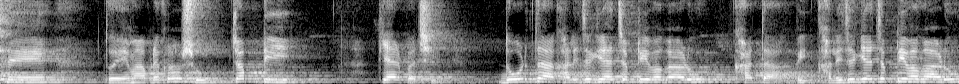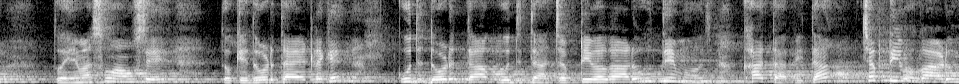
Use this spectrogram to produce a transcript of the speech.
છે? તો એમાં આપણે કરશું ચપટી ત્યાર પછી દોડતા ખાલી જગ્યા ચપટી વગાડું, ખાતા ખાલી જગ્યા ચપટી વગાડું તો એમાં શું આવશે? તો કે દોડતા એટલે કે કૂદ દોડતા, કૂદતા, ચપટી વગાડું તેમજ ખાતા પીતા, ચપટી વગાડું.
